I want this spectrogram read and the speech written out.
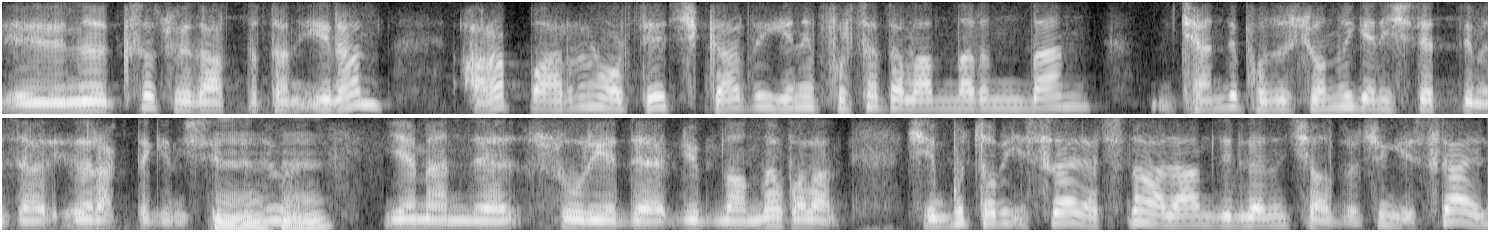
e, kısa sürede atlatan İran Arap Baharı'nın ortaya çıkardığı yeni fırsat alanlarından kendi pozisyonunu genişletti. Mesela Irak'ta genişletti Hı hı, değil mi? Yemen'de, Suriye'de, Lübnan'da falan. Şimdi bu tabii İsrail açısından alarm zillerini çaldırıyor. Çünkü İsrail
